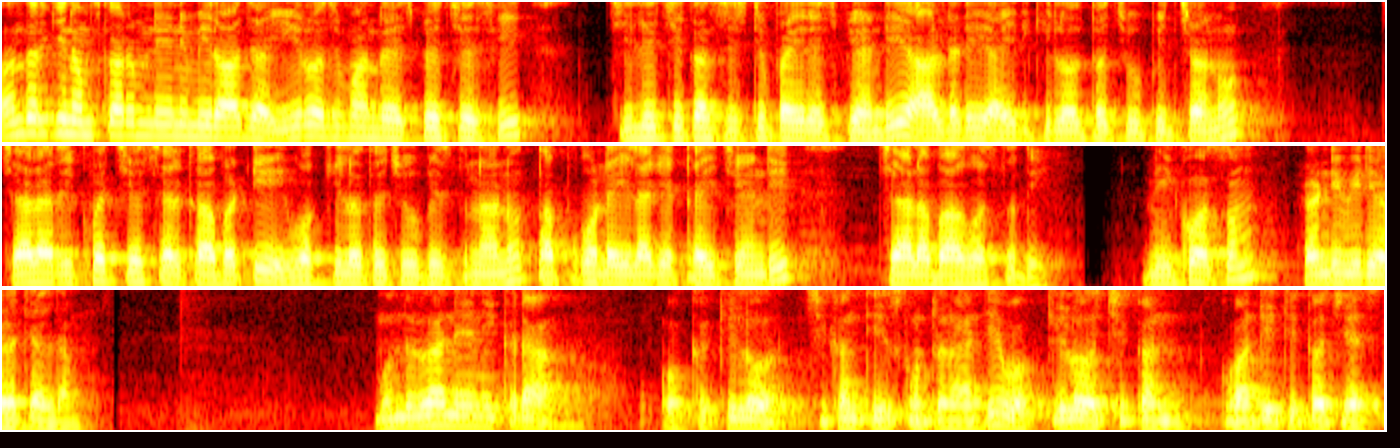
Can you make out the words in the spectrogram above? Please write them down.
అందరికీ నమస్కారం. నేను మీ రాజా. ఈరోజు మన రెసిపీ వచ్చేసి chilli chicken sixty five recipe అండి. ఆల్రెడీ ఐదు కిలోలతో చూపించాను. చాలా రిక్వెస్ట్ చేశారు కాబట్టి ఒక కిలోతో చూపిస్తున్నాను. తప్పకుండా ఇలాగే ట్రై చేయండి. చాలా బాగా వస్తుంది. మీకోసం రెండు వీడియోలకు వెళ్దాం. ముందుగా నేను ఇక్కడ ఒక కిలో చికెన్ తీసుకుంటున్నాను అండి. ఒక కిలో చికెన్ క్వాంటిటీతో చేసి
